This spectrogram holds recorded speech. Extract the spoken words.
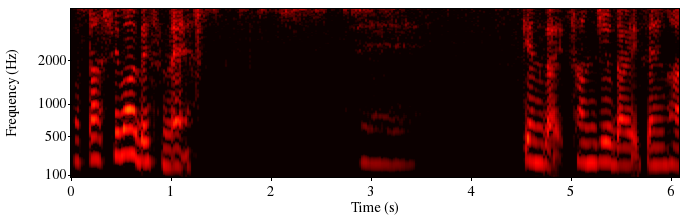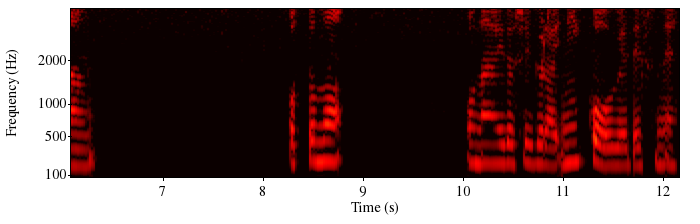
私はですね、えー、現在30代前半夫も同い年ぐらい2個上ですね。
